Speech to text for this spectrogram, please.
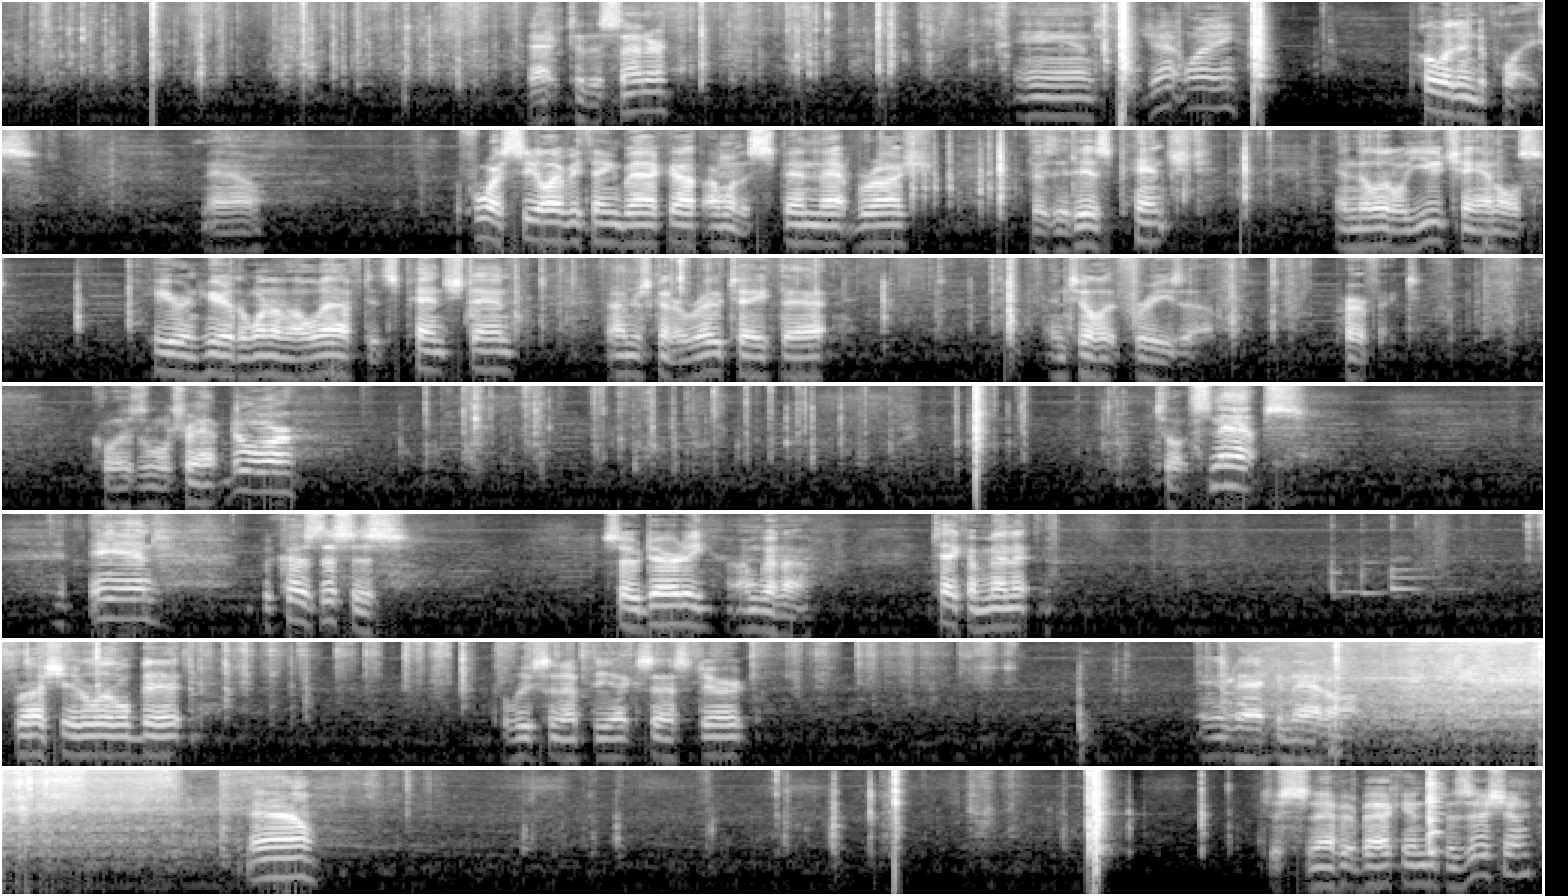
back to the center and gently pull it into place. Now, before I seal everything back up, I'm going to spin that brush because it is pinched in the little U-channels here and here, the one on the left, it's pinched in. I'm just going to rotate that until it frees up. Perfect. Close the little trap door. Until it snaps. And because this is so dirty, I'm going to take a minute brush it a little bit to loosen up the excess dirt and vacuum that off. Now just snap it back into position.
